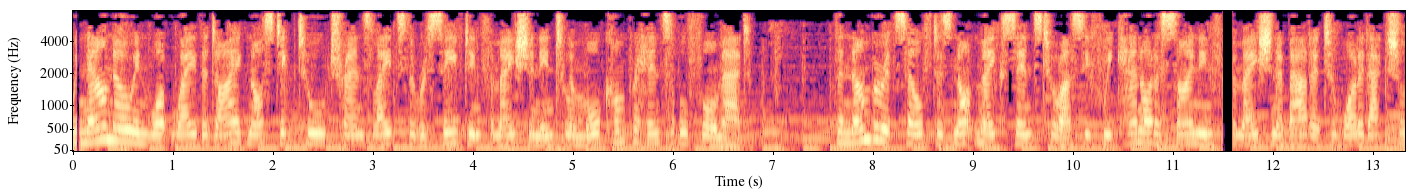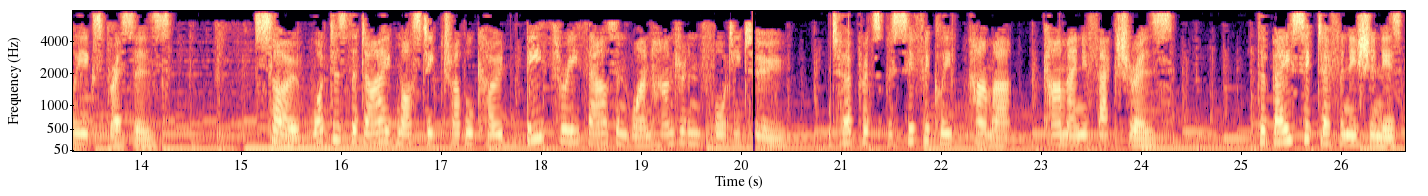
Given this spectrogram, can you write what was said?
We now know in what way the diagnostic tool translates the received information into a more comprehensible format. The number itself does not make sense to us if we cannot assign information about it to what it actually expresses. So, what does the diagnostic trouble code B3142 interpret specifically, Hummer, car manufacturers? The basic definition is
